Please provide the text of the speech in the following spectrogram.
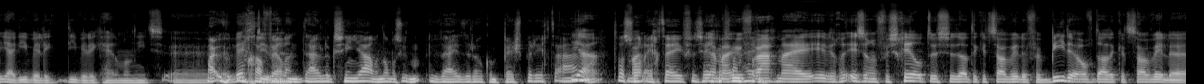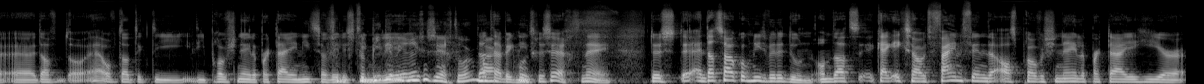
ja, die wil, ik, die wil ik helemaal niet uh, Maar u, u, gaf wel een duidelijk signaal, want anders u, u wijde er ook een persbericht aan. Ja, het was maar, wel echt even zeggen Ja, maar van, u hey. vraagt mij, is er een verschil tussen dat ik het zou willen verbieden... of dat ik het zou willen, uh, dat, of dat ik die, die professionele partijen niet zou willen stimuleren? Dat heb ik niet gezegd, hoor. Dat heb ik goed. niet gezegd, nee. Dus, en dat zou ik ook niet willen doen. Omdat, kijk, ik zou het fijn vinden als professionele partijen hier,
